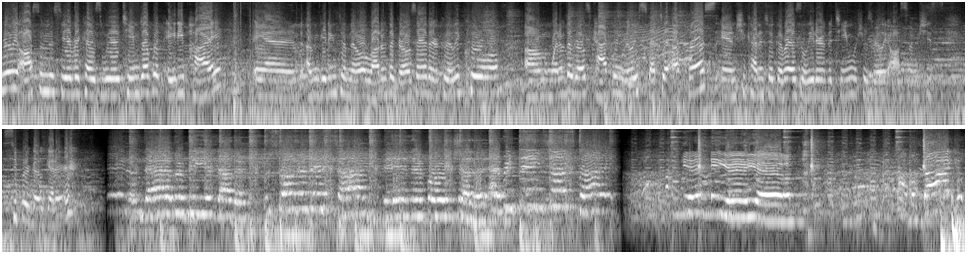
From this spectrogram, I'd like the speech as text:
It's really awesome this year because we're teamed up with ADPi and I'm getting to know a lot of the girls there. They're really cool. Um, one of the girls, Catherine, really stepped it up for us and she kind of took over as the leader of the team, which was really awesome. She's super go-getter. There'll never be another. We're stronger this time. We've Been there for each other. Everything's just right. Yeah, yeah, yeah. I'ma buy a train.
